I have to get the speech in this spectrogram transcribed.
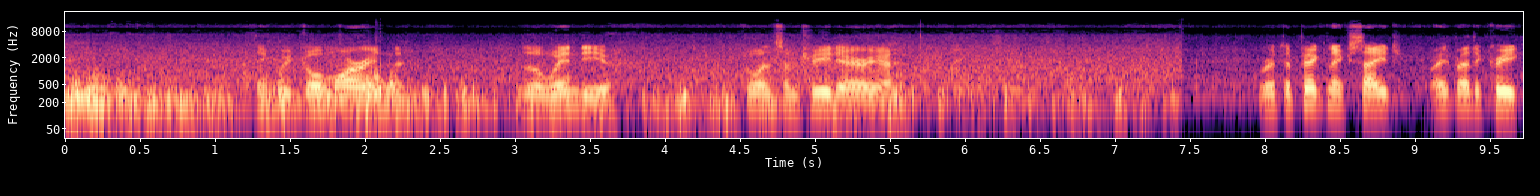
I think we'd go more in a little windy, go in some treed area. We're at the picnic site right by the creek.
